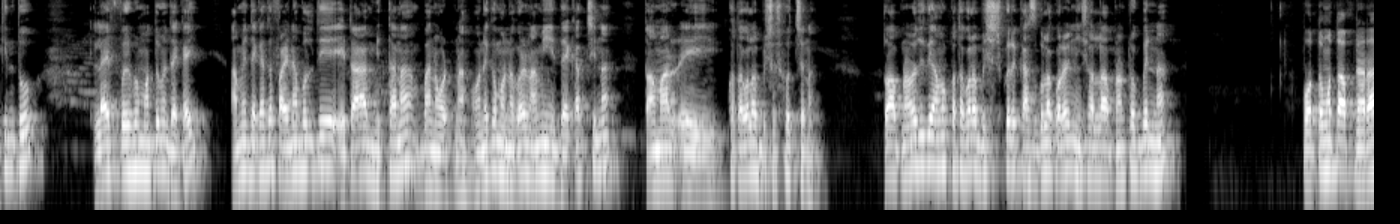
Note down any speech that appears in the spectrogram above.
কিন্তু লাইভ প্রুফের মাধ্যমে দেখাই আমি দেখাতে পারি না বলতে এটা মিথ্যা না বানোয়াট না। অনেকে মনে করেন, আমি দেখাচ্ছি না তো আমার এই কথাগুলো বিশ্বাস হচ্ছে না। তো আপনারা যদি আমার কথাগুলো বিশ্বাস করে কাজগুলো করেন ইনশাল্লাহ আপনারা ঠকবেন না। প্রথমত আপনারা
